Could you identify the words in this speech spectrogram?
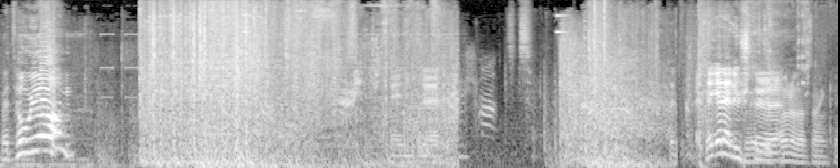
Mete uyan. Ence. Mete gene düştü. sanki.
